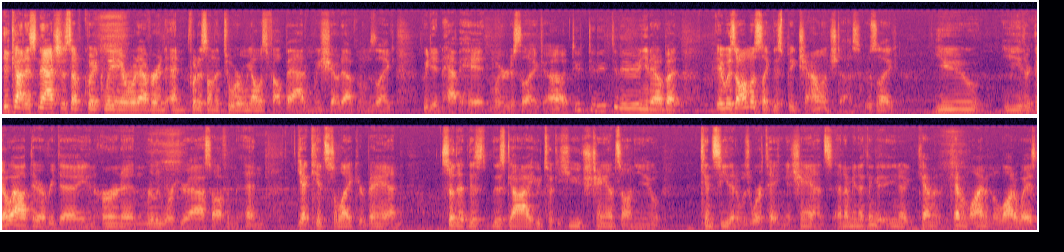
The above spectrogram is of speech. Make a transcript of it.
he kind of snatched us up quickly or whatever and, and put us on the tour and we almost felt bad when we showed up and was like we didn't have a hit and we were just like uh do do do do do you know but it was almost like this big challenge to us it was like you you either go out there every day and earn it and really work your ass off and, and get kids to like your band so that this this guy who took a huge chance on you can see that it was worth taking a chance. And I mean, I think you know Kevin Kevin Lyman in a lot of ways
